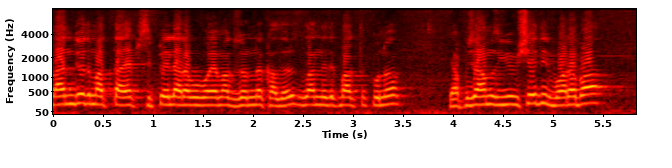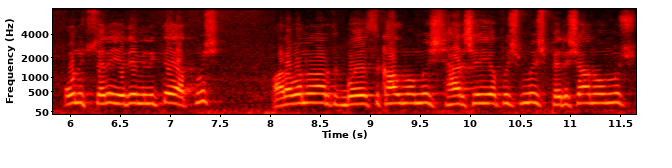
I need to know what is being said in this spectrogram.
Ben diyordum hatta hep spreyli araba boyamak zorunda kalıyoruz. Ulan dedik baktık bunu yapacağımız gibi bir şey değil. Bu araba 13 sene 7 eminlikte yatmış. Arabanın artık boyası kalmamış, her şey yapışmış, perişan olmuş.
